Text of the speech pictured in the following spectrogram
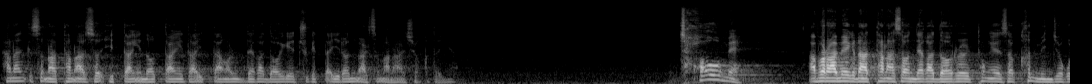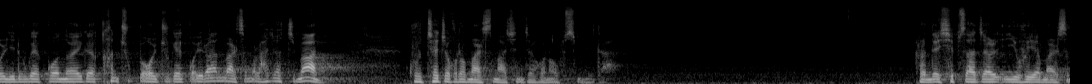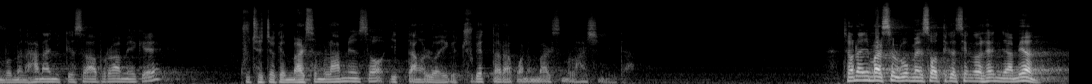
하나님께서 나타나서 이 땅이 너 땅이다, 이 땅을 내가 너에게 주겠다 이런 말씀 안 하셨거든요. 처음에 아브라함에게 나타나서 내가 너를 통해서 큰 민족을 이루겠고 너에게 큰 축복을 주겠고 이러한 말씀을 하셨지만 구체적으로 말씀하신 적은 없습니다. 그런데 14절 이후의 말씀 보면 하나님께서 아브라함에게 구체적인 말씀을 하면서 이 땅을 너에게 주겠다라고 하는 말씀을 하십니다. 저는 이 말씀을 보면서 어떻게 생각을 했냐면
